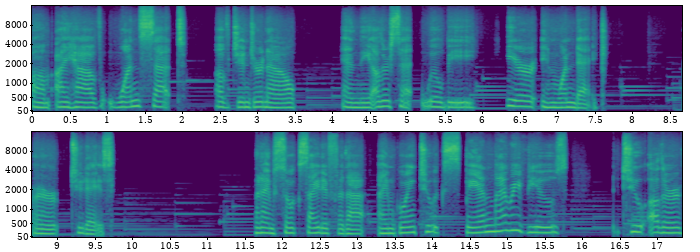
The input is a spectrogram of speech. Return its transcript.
Um, I have one set of ginger now and the other set will be here in one day or two days. But I'm so excited for that. I'm going to expand my reviews to other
